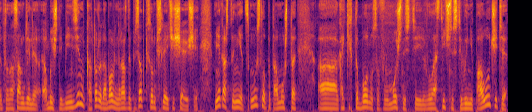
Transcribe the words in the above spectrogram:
это на самом деле обычный бензин, который добавлены разные присадки, в том числе очищающие. Мне кажется, нет смысла, потому что а, каких-то бонусов в мощности или в эластичности вы не получите,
